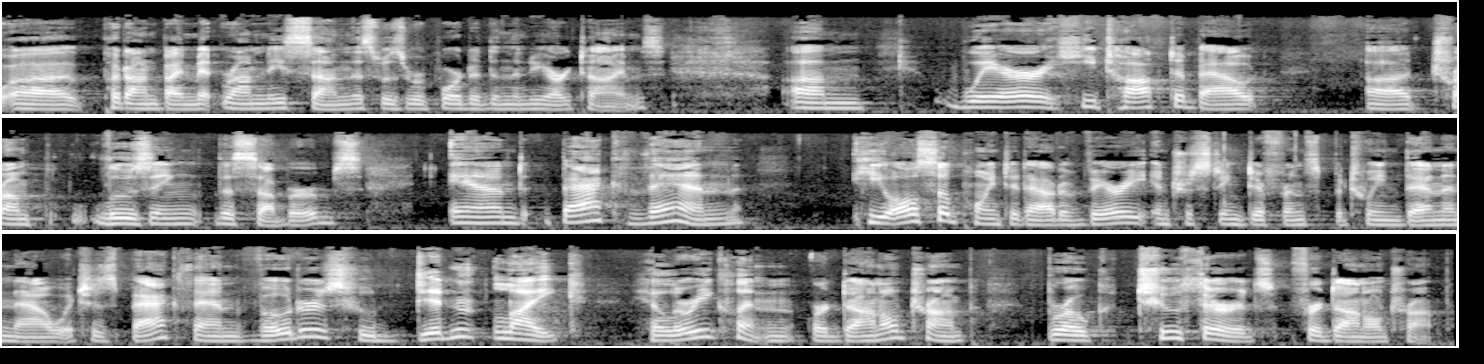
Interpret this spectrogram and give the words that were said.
uh, put on by Mitt Romney's son. This was reported in the New York Times, um, where he talked about uh, Trump losing the suburbs. And back then, he also pointed out a very interesting difference between then and now, which is back then, voters who didn't like Hillary Clinton or Donald Trump broke two thirds for Donald Trump.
